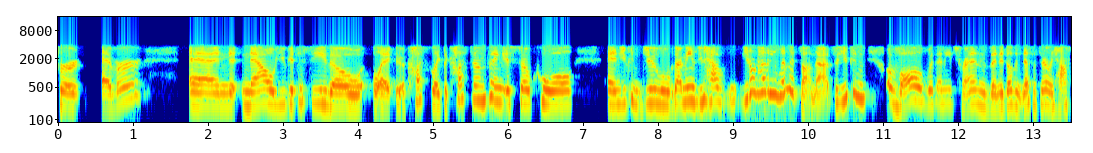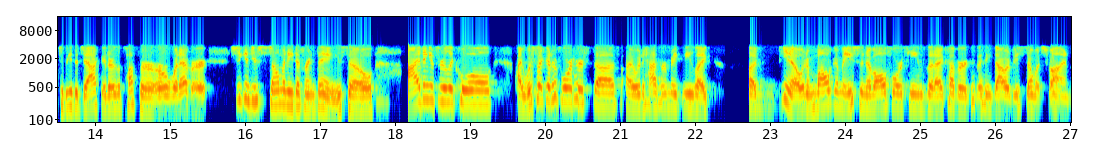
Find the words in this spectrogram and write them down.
forever. And now you get to see though, like a custom, like the custom thing is so cool, and you can do. That means you have you don't have any limits on that, so you can evolve with any trends, and it doesn't necessarily have to be the jacket or the puffer or whatever. She can do so many different things. So I think it's really cool. I wish I could afford her stuff. I would have her make me like a you know an amalgamation of all four teams that I cover because I think that would be so much fun.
